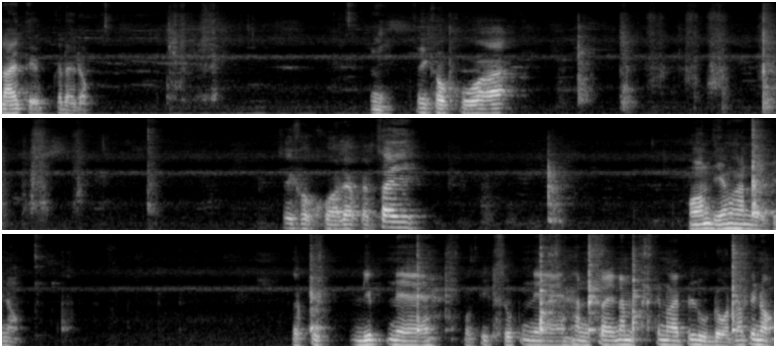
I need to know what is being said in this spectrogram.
หลายๆเติบก็ได้ดอกนี่ใส่ข้าวคั่วใส่ข้าวคั่วแล้วก็ใส่ หอมเดี๋ยวหั่นได้พี่น้องแล้วพริกดิบแหน่บักพริกสุกแหน่หั่นใส่น้ำจักหน่อยเป็นลูกโดดนะพี่น้อง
